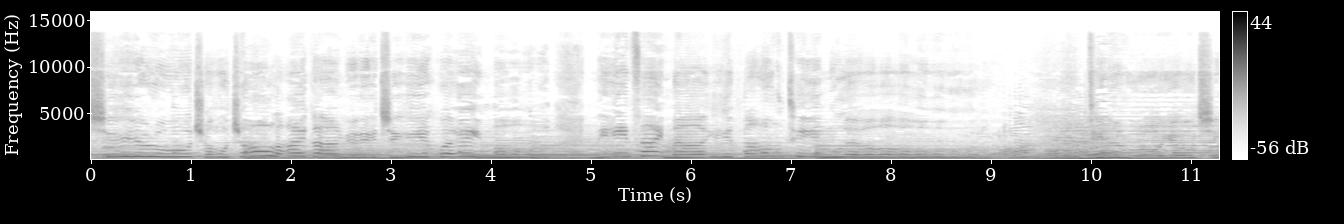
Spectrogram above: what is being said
细如舟，朝来看雨几回眸，你在哪一方停留？天若有情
